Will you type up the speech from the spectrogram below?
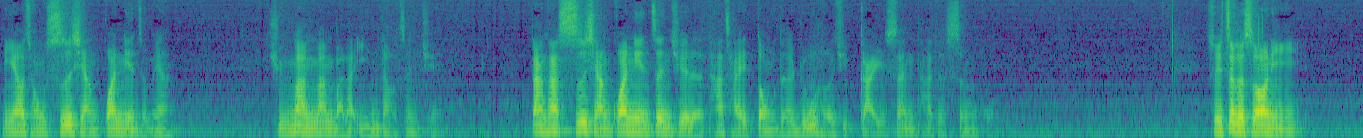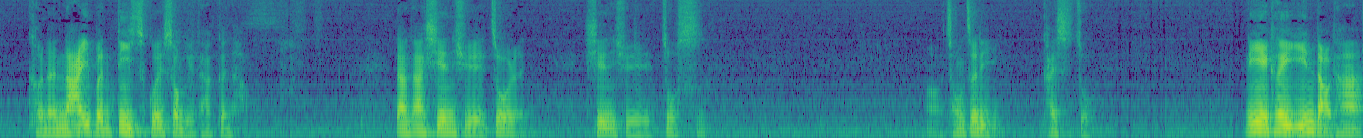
你要从思想观念怎么样，去慢慢把他引导正确。当他思想观念正确了，他才懂得如何去改善他的生活。所以，这个时候你可能拿一本《弟子规》送给他更好。让他先学做人，先学做事，啊，从这里开始做。你也可以引导他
